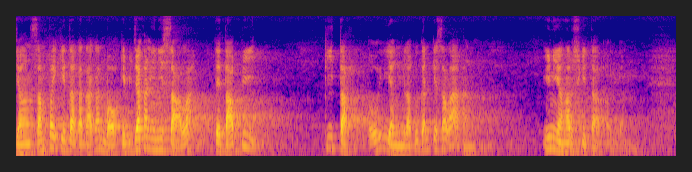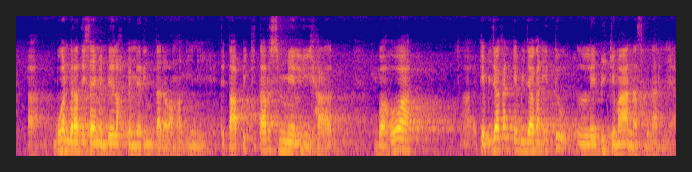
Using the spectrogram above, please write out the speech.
Jangan sampai kita katakan bahwa kebijakan ini salah tetapi kita oh yang melakukan kesalahan. Ini yang harus kita ah, bukan berarti saya membela pemerintah dalam hal ini tetapi kita harus melihat bahwa kebijakan-kebijakan itu lebih ke mana sebenarnya.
